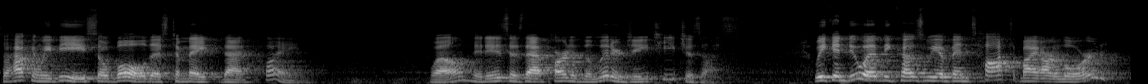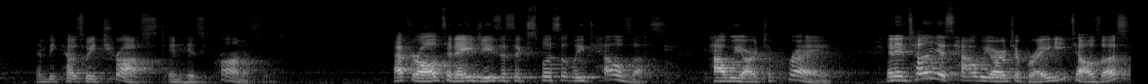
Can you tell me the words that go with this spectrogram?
So, how can we be so bold as to make that claim? Well, it is as that part of the liturgy teaches us. We can do it because we have been taught by our Lord and because we trust in His promises. After all, today Jesus explicitly tells us how we are to pray and in telling us how we are to pray, he tells us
